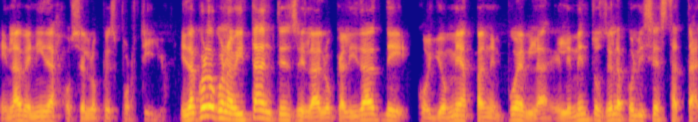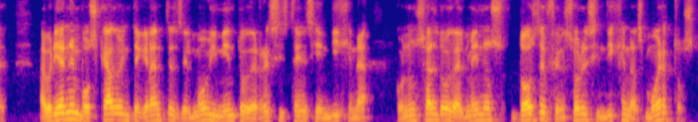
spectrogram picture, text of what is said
en la avenida José López Portillo. Y de acuerdo con habitantes de la localidad de Coyomeapan, en Puebla, elementos de la Policía Estatal habrían emboscado integrantes del movimiento de resistencia indígena con un saldo de al menos dos defensores indígenas muertos,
